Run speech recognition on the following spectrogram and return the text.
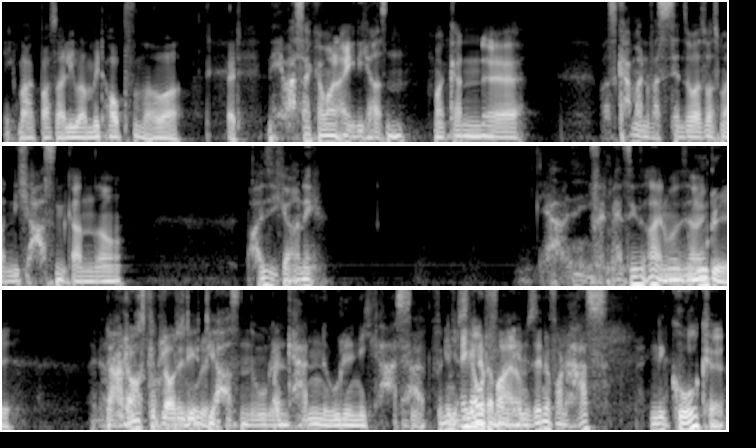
Ich mag Wasser lieber mit Hopfen, aber. halt. Nee, Wasser kann man eigentlich nicht hassen. Man kann, äh, was kann man, was ist denn sowas, was man nicht hassen kann, so? Weiß ich gar nicht. Ja, weiß ich nicht. Fällt mir jetzt nichts ein, muss ich sagen. Nudel. Ja, doch, es gibt Leute, die, die hassen Man Nudeln. kann Nudeln nicht hassen. Ja, Im, Sinne von. Im Sinne von Hass. Eine Gurke.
